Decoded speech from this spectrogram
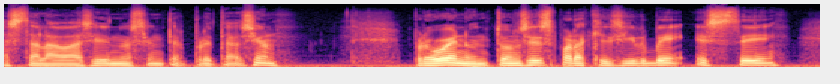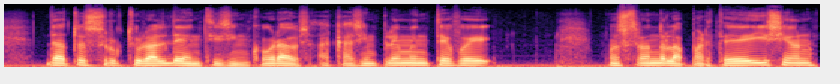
hasta la base de nuestra interpretación. Pero bueno, entonces, ¿para qué sirve este dato estructural de 25 grados? Acá simplemente fue mostrando la parte de edición.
